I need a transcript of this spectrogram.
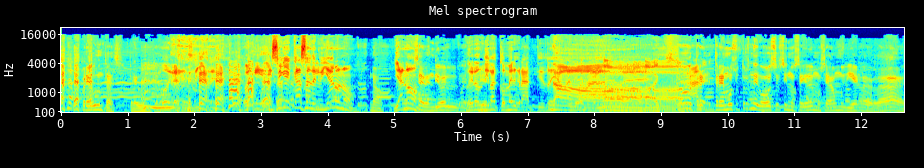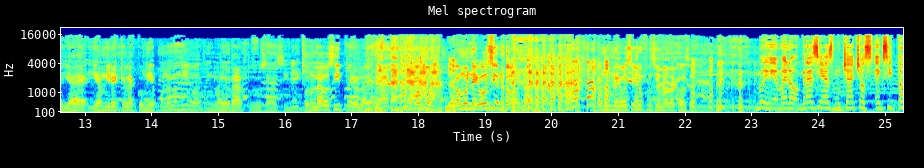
Preguntas, preguntas. Oye, ¿y sigue Casa del Villano o no? No. ¿Ya no? Se vendió el... Pero donde iba a comer gratis. No. no. traemos otros negocios y nos ha ido demasiado muy bien, la verdad. Ya, ya miré que la comida, pues no es lo mío, ¿eh? La verdad, pues, o sea, sí, por un lado sí, pero la verdad, como, como negocio no, no. Como negocio no funcionó la cosa. Muy bien, bueno, gracias muchachos, éxito.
